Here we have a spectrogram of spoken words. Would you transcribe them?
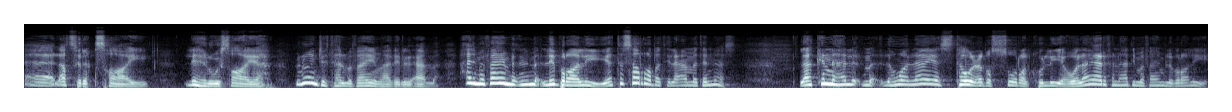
آه لا تصير إقصائي. له الوصاية. من وين جت هالمفاهيم هذه للعامة؟ هذه مفاهيم ليبرالية تسربت إلى عامة الناس. لكنها هو لا يستوعب الصورة الكلية هو لا يعرف أن هذه مفاهيم ليبرالية.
